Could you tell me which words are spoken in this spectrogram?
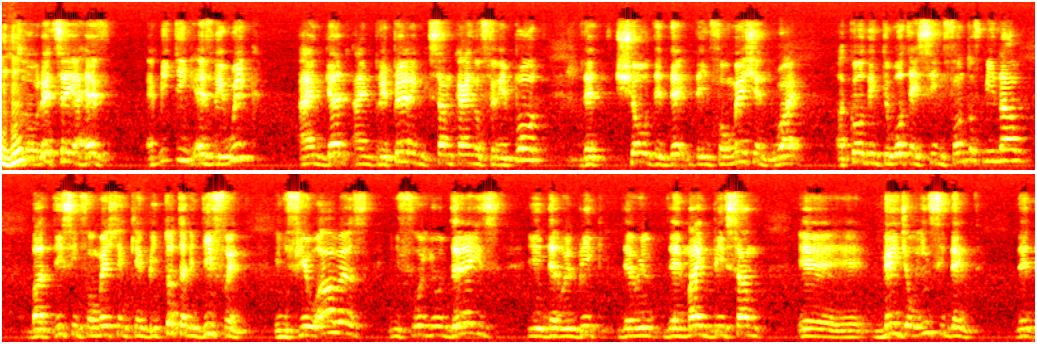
Mm-hmm. So let's say I have a meeting every week. I'm got, I'm preparing some kind of a report that show the, the information right according to what I see in front of me now. But this information can be totally different in few hours, in few days. There will be there will there might be some uh, major incident that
